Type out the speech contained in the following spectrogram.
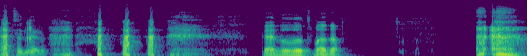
hatırlıyorum. Ben unutmadım.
